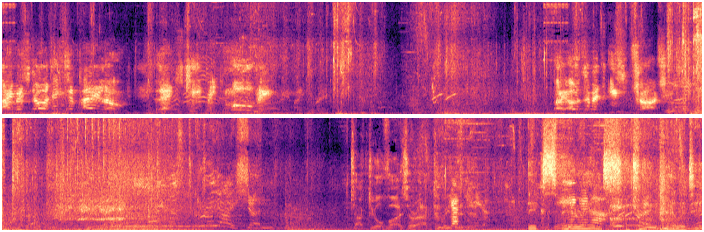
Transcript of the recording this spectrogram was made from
I'm escorting the payload. Let's keep it moving. My ultimate is charging. Tactical visor activated. Get here. Experience tranquility.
